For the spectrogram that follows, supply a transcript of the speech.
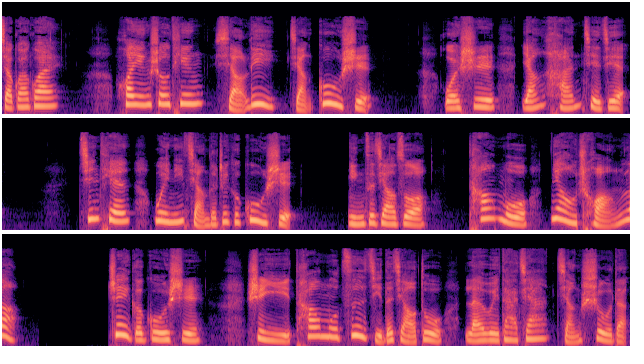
小乖乖，欢迎收听小丽讲故事。我是杨涵姐姐，今天为你讲的这个故事，名字叫做《汤姆尿床了》。这个故事是以汤姆自己的角度来为大家讲述的。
